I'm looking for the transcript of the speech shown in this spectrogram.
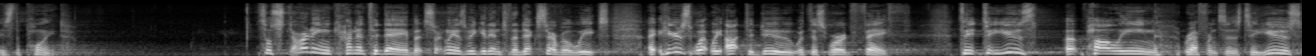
is the point. So, starting kind of today, but certainly as we get into the next several weeks, uh, here's what we ought to do with this word faith. To, to use uh, Pauline references, to use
